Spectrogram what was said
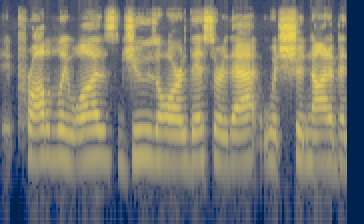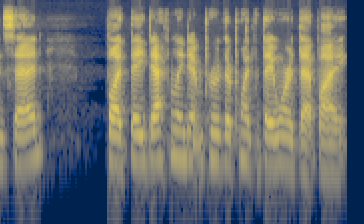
it probably was jews are this or that which should not have been said but they definitely didn't prove their point that they weren't that by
